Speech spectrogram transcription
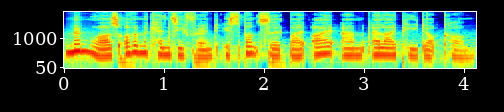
Memoirs of a McKenzie Friend is sponsored by IamLIP.com.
